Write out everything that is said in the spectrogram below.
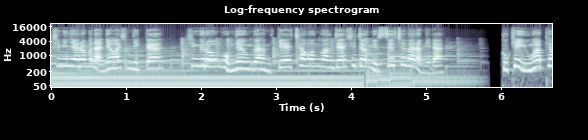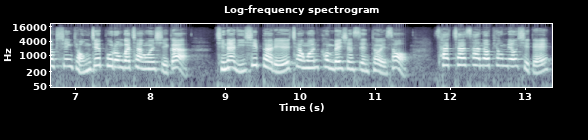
시민 여러분 안녕하십니까? 싱그러운 봄 내음과 함께 창원광장 시정 뉴스 출발합니다. 국회 융합혁신 경제포럼과 창원시가 지난 28일 창원 컨벤션 센터에서 4차 산업혁명 시대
